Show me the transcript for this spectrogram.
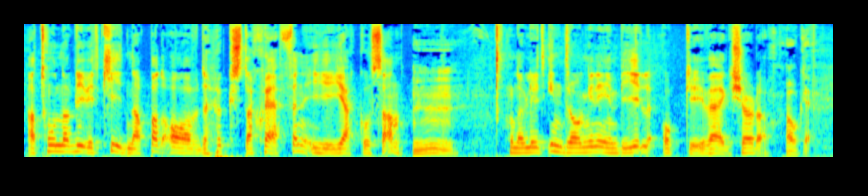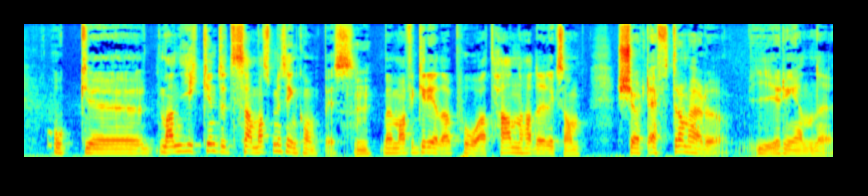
Att hon har blivit kidnappad av den högsta chefen i Yakusan. Hon har blivit indragen i en bil och ivägkörd då. Okej. Och eh, man gick ju inte tillsammans med sin kompis. Mm. Men man fick reda på att han hade liksom kört efter de här då i ren, eh,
